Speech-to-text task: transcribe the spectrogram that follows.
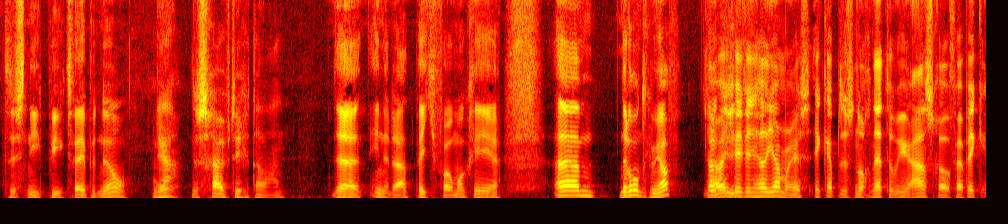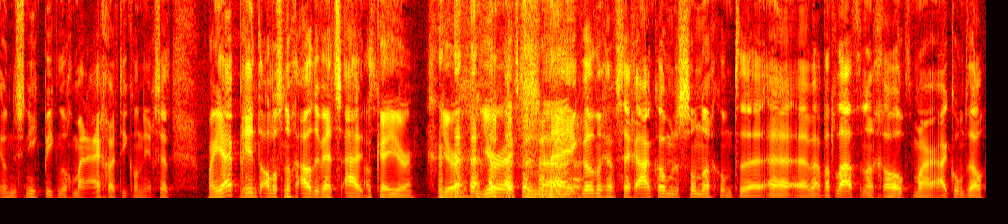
De sneak peek 2.0. Ja. Dus schuif digitaal aan. Eh, inderdaad, een beetje FOMO creëren. Ehm dan rond ik hem af. Nou, weet je wat heel jammer is? Ik heb dus nog net toen we hier aanschoven, heb ik in de sneak peek nog mijn eigen artikel neergezet. Maar jij print alles nog ouderwets uit. Oké, Jur. Jur. Jur heeft een... eh, Nee, ik wil nog even zeggen, aankomende zondag komt, eh, eh, wat later dan gehoopt, maar hij komt wel.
